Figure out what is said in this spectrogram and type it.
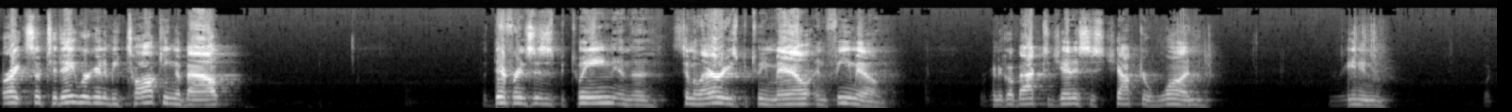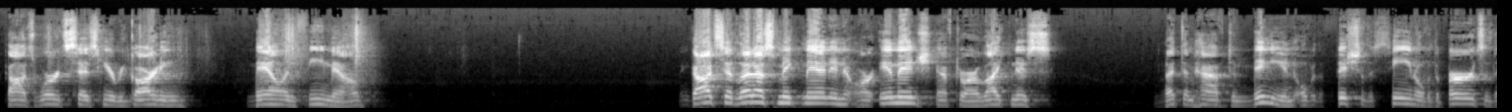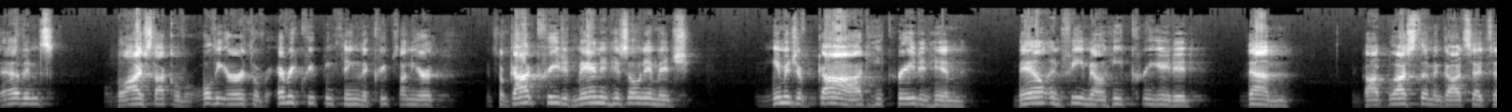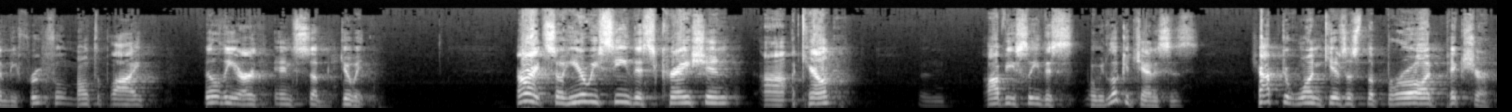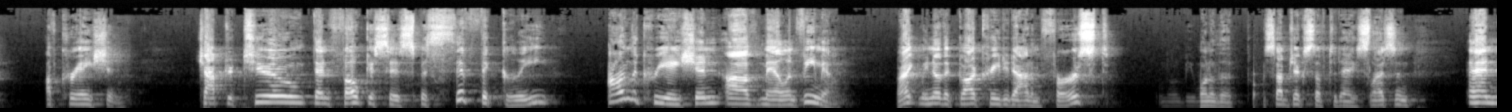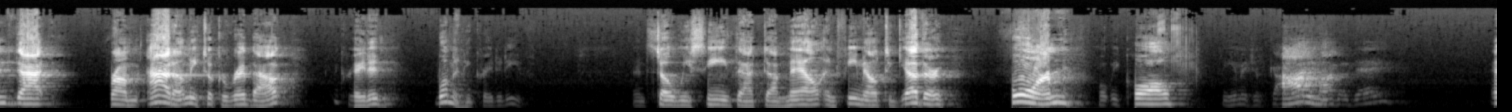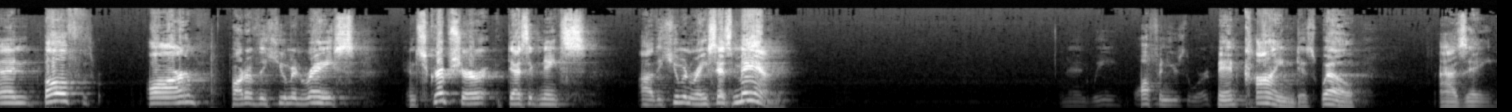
All right, so today we're going to be talking about the differences between and the similarities between male and female. We're going to go back to Genesis chapter 1, reading what God's word says here regarding male and female. And God said, Let us make man in our image, after our likeness let them have dominion over the fish of the sea, and over the birds of the heavens, over the livestock, over all the earth, over every creeping thing that creeps on the earth. And so God created man in his own image. In the image of God, he created him. Male and female, he created them. And God blessed them, and God said to them, Be fruitful, multiply, fill the earth, and subdue it. All right, so here we see this creation uh, account Obviously, this when we look at Genesis, chapter 1 gives us the broad picture of creation. Chapter 2 then focuses specifically on the creation of male and female. Right? We know that God created Adam first. It will be one of the subjects of today's lesson. And that from Adam, he took a rib out and created woman. He created Eve. And so we see that uh, male and female together form what we call the image of God, Imago Dei. And both are part of the human race, and Scripture designates uh, the human race as man. And we often use the word mankind as well as a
